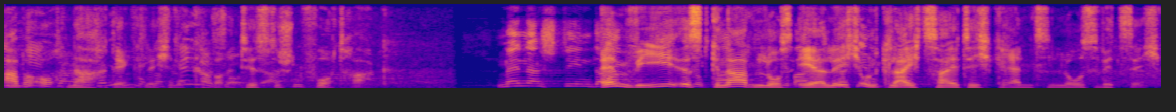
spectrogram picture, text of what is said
aber auch nachdenklichen kabarettistischen Vortrag. MV ist gnadenlos ehrlich und gleichzeitig grenzenlos witzig.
